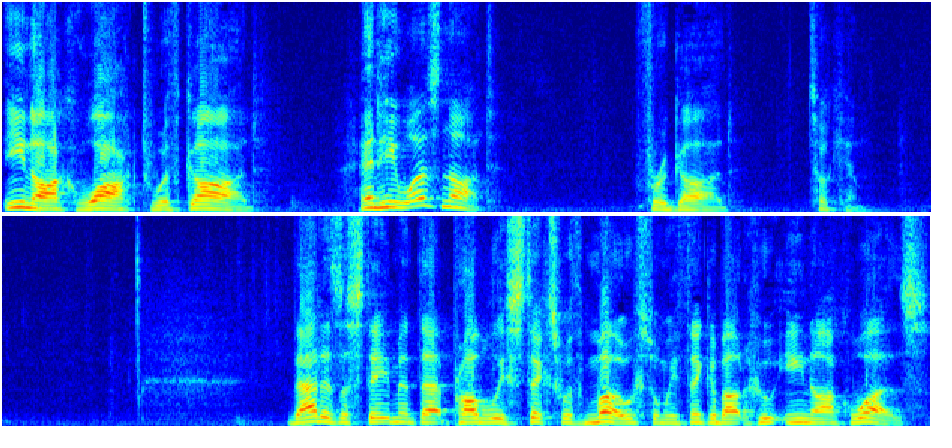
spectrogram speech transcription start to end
Enoch walked with God, and he was not, for God took him. That is a statement that probably sticks with most when we think about who Enoch was.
